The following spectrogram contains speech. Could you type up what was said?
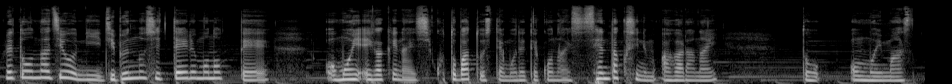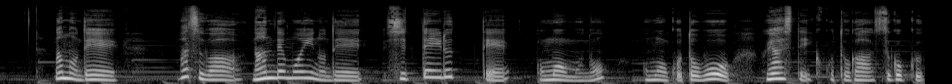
これと同じように自分の知っているものって思い描けないし言葉としても出てこないし選択肢にも上がらないと思います。なのでまずは何でもいいので知っているって思うもの思うことを増やしていくことがすごく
